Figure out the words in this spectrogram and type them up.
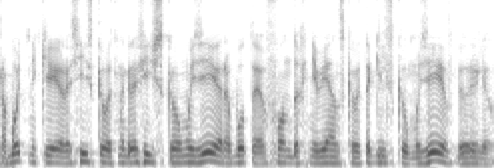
Работники Российского этнографического музея, работая в фондах Невьянского и Тагильского музеев, говорили,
